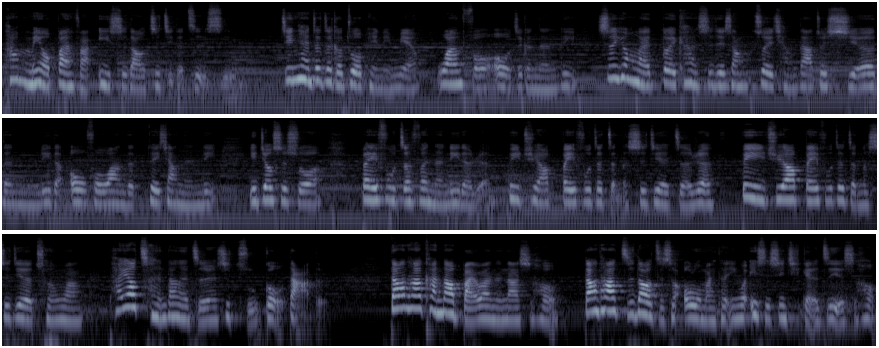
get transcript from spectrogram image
他没有办法意识到自己的自私。今天在这个作品里面，One for All 这个能力是用来对抗世界上最强大、最邪恶的努力的 All for One 的对象能力。也就是说，背负这份能力的人，必须要背负这整个世界的责任，必须要背负这整个世界的存亡。他要承担的责任是足够大的。当他看到百万的那时候，当他知道只是欧鲁迈特因为一时兴起给了自己的时候，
